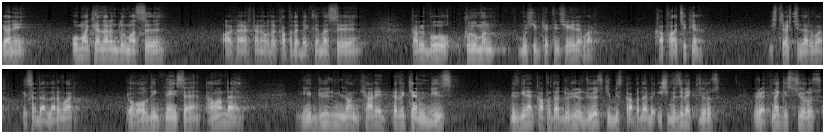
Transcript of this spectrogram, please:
Yani o makinelerin durması, arkadaşların orada kapıda beklemesi. Tabii bu kurumun, bu şirketin şeyi de var. Kapı açık ya. İştirakçiler var, hissedarlar var. Ya holding neyse tamam da 700 milyon kar ettirirken biz biz yine kapıda duruyoruz. Diyoruz ki biz kapıda işimizi bekliyoruz. Üretmek istiyoruz.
